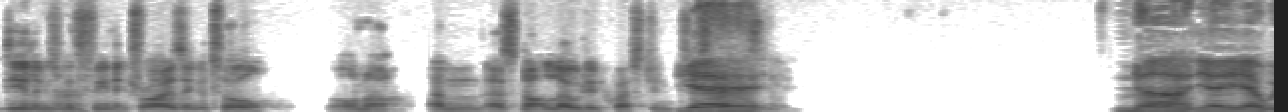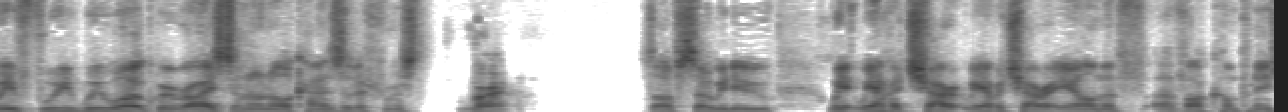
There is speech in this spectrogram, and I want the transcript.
dealings no. with Phoenix Rising at all, or no? And that's not a loaded question. yeah. No, yeah, yeah. We've we we work with Rising on all kinds of different right stuff. So we do we, we have a charity we have a charity arm of, of our company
